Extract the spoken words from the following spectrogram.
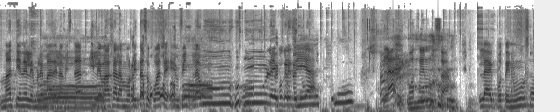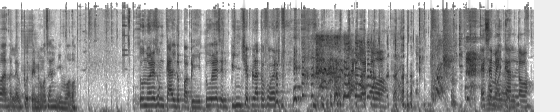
Matt tiene el emblema de la amistad y le baja la morrita a su cuate. En fin, la, uh, uh, la hipocresía. La hipotenusa. La hipotenusa, banda, la hipotenusa, ni modo. Tú no eres un caldo, papi. Tú eres el pinche plato fuerte. Ese me encantó.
